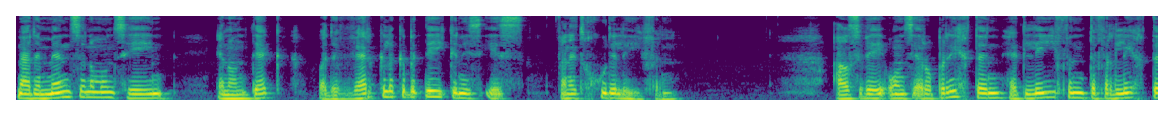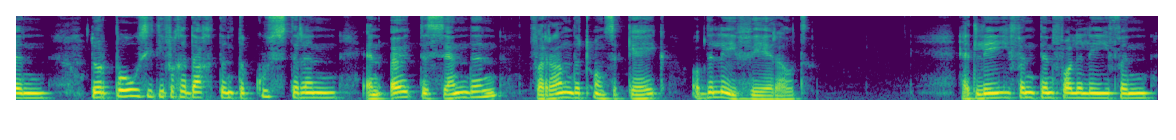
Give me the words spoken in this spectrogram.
naar de mensen om ons heen en ontdek wat de werkelijke betekenis is van het goede leven. Als wij ons erop richten het leven te verlichten door positieve gedachten te koesteren en uit te zenden, verandert onze kijk op de leefwereld. Het leven ten volle leven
